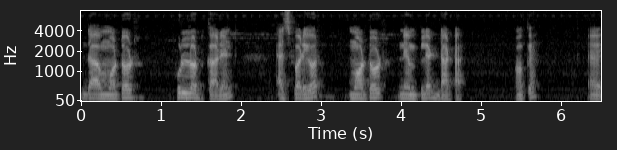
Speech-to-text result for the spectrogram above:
the motor full load current as per your motor nameplate data okay? Uh,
